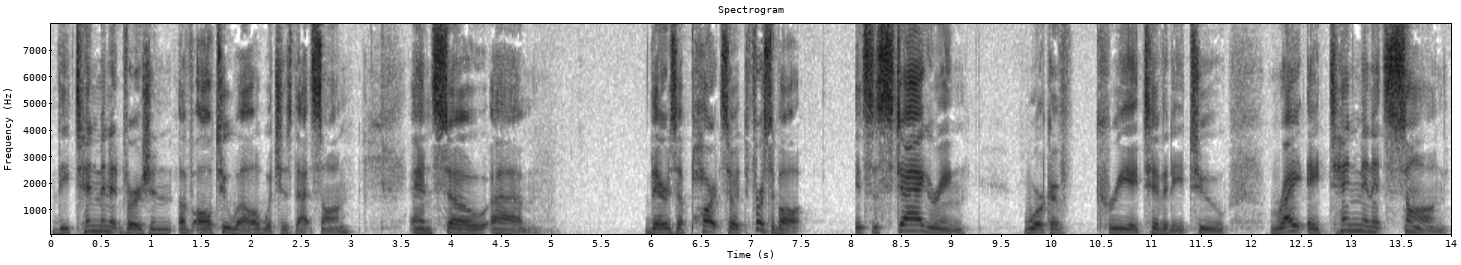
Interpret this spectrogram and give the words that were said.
the 10 minute version of All Too Well, which is that song. And so um, there's a part. So, first of all, it's a staggering work of creativity to write a 10 minute song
